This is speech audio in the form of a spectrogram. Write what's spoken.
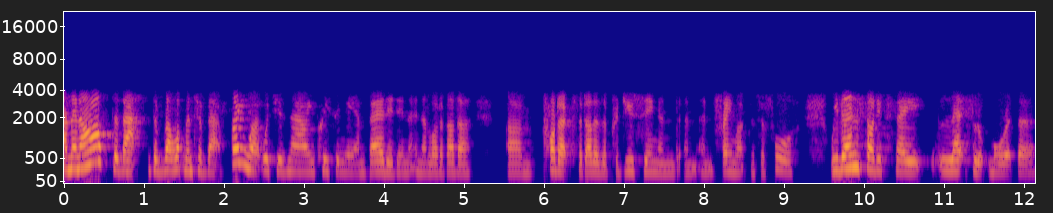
And then after that development of that framework, which is now increasingly embedded in, in a lot of other um, products that others are producing and, and, and frameworks and so forth, we then started to say, let's look more at the,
